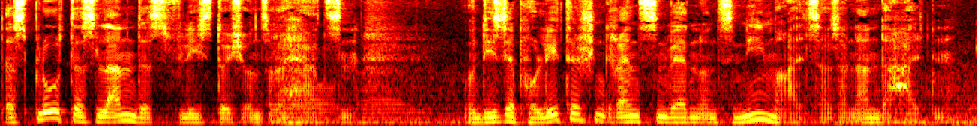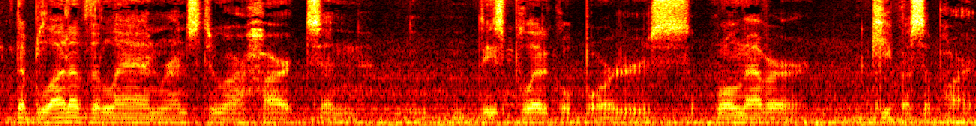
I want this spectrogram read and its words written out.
Das Blut des Landes fließt durch unsere Herzen. Und diese politischen Grenzen werden uns niemals auseinanderhalten. The blood of the land runs through our hearts and these political borders will never keep us apart.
